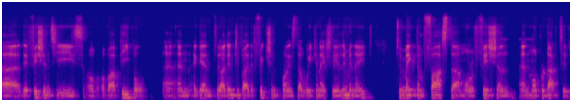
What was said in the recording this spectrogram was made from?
uh, the efficiencies of, of our people uh, and again to identify the friction points that we can actually eliminate to make them faster more efficient and more productive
